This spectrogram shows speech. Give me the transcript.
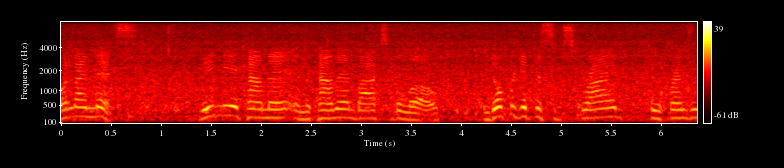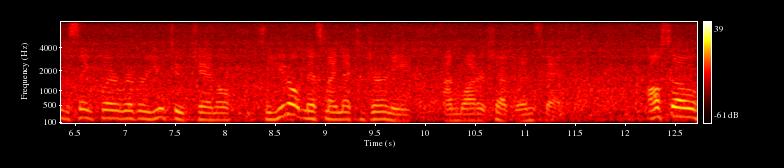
What did I miss? Leave me a comment in the comment box below. And don't forget to subscribe to the Friends of the St. Clair River YouTube channel so you don't miss my next journey on Watershed Wednesday. Also,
